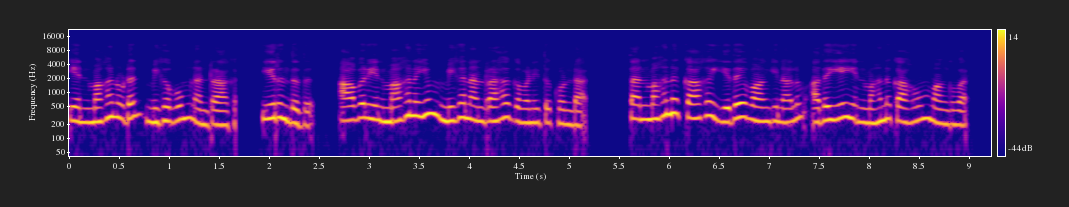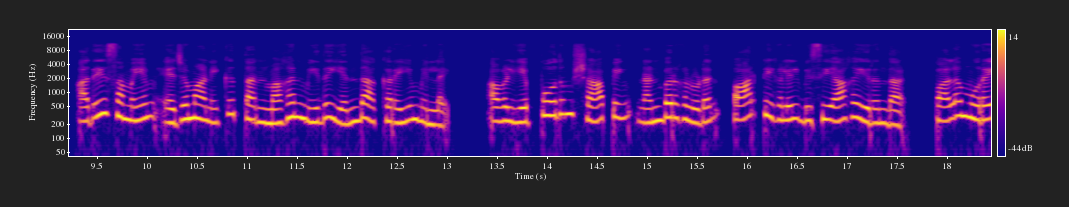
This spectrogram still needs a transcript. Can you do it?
என் மகனுடன் மிகவும் நன்றாக இருந்தது. அவர் என் மகனையும் மிக நன்றாக கவனித்துக் கொண்டார். தன் மகனுக்காக எதை வாங்கினாலும் அதையே என் மகனுக்காகவும் வாங்குவார். அதே சமயம் எஜமானிக்கு தன் மகன் மீது எந்த அக்கறையும் இல்லை. அவள் எப்போதும் ஷாப்பிங் நண்பர்களுடன் பார்ட்டிகளில் பிஸியாக இருந்தாள். பல முறை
